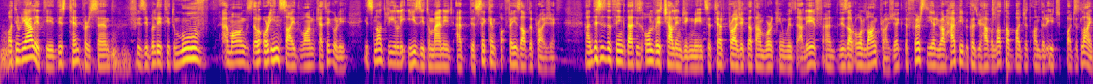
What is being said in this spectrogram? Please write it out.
But in reality, this 10% feasibility to move amongst or inside one category, it's not really easy to manage at the second phase of the project. And this is the thing that is always challenging me. It's a third project that I'm working with ALIPH, and these are all long projects. The first year you are happy because you have a lot of budget under each budget line.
